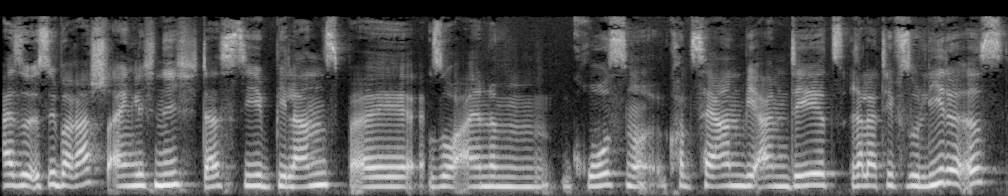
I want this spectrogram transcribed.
Also es überrascht eigentlich nicht, dass die Bilanz bei so einem großen Konzern wie AMD jetzt relativ solide ist.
